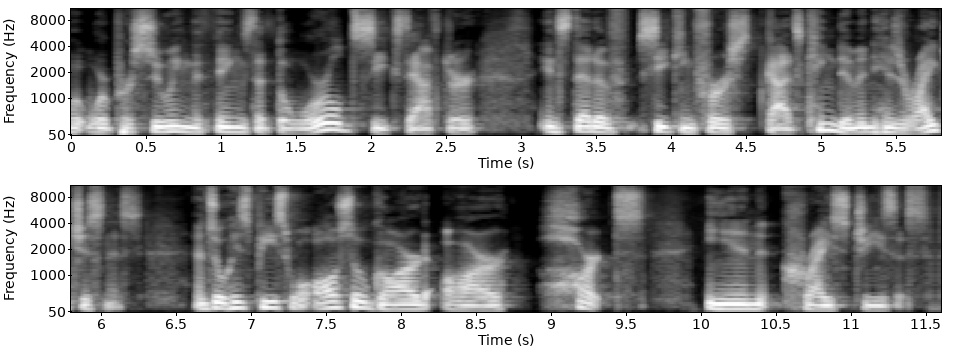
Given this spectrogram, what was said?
We're pursuing the things that the world seeks after instead of seeking first God's kingdom and his righteousness. And so his peace will also guard our hearts in Christ Jesus.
